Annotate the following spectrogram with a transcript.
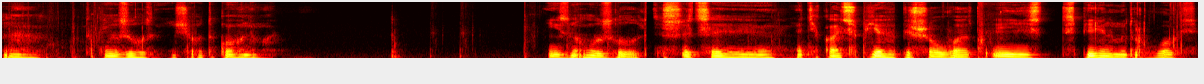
Не, таким золотом нічого такого немає. І знову золото. Це натякають, щоб я пішов в ад і з, з пілінами торгувався.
